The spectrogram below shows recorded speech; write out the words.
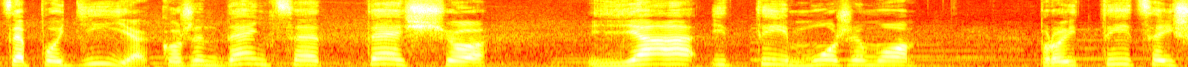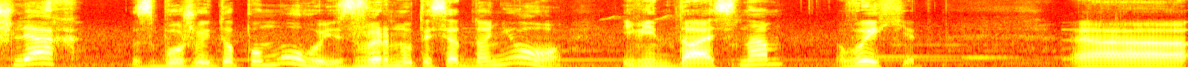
це подія, кожен день це те, що я і ти можемо пройти цей шлях з Божою допомогою, звернутися до нього, і він дасть нам вихід. Е,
